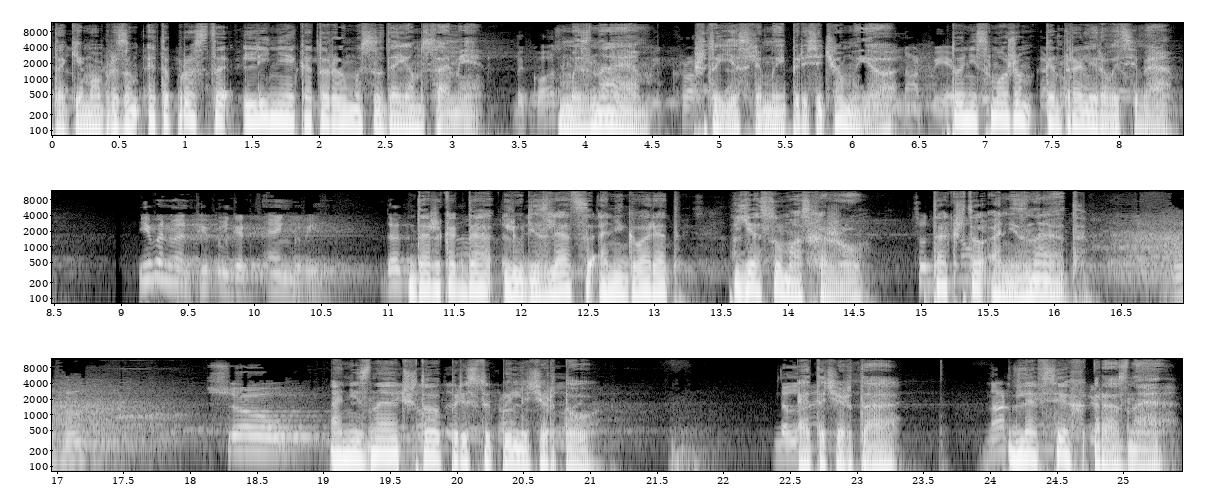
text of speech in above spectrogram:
Таким образом, это просто линия, которую мы создаем сами. Мы знаем, что если мы пересечем ее, то не сможем контролировать себя. Даже когда люди злятся, они говорят, «Я с ума схожу». Так что они знают. Они знают, что переступили черту. Эта черта для всех разная.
